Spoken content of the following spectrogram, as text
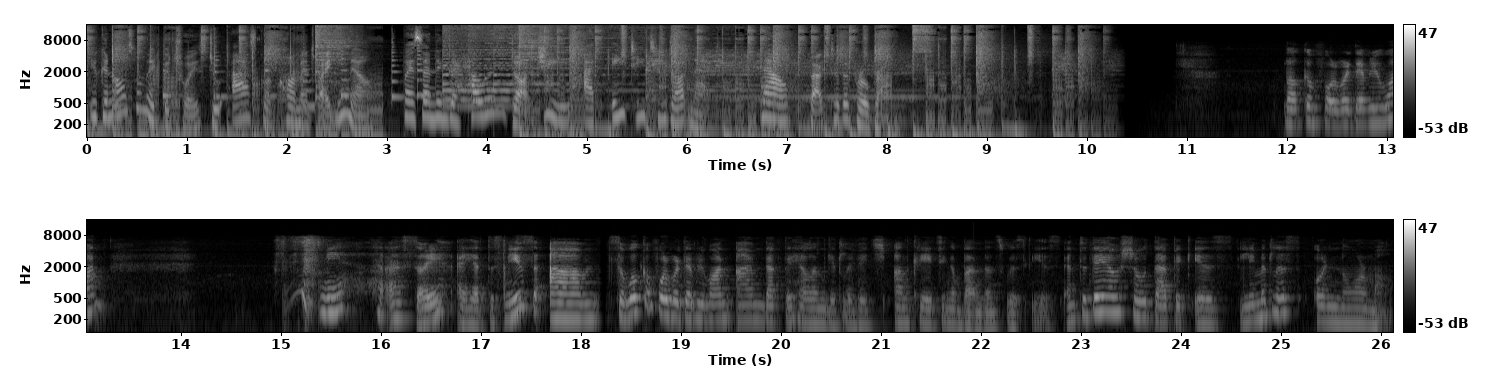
You can also make the choice to ask or comment by email by sending to helen.g at att.net. Now, back to the program. Welcome forward, everyone. Excuse me. Uh, sorry, I had to sneeze. Um, so, welcome forward, everyone. I'm Dr. Helen Gitlovich on Creating Abundance with Ease. And today our show topic is limitless or normal.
